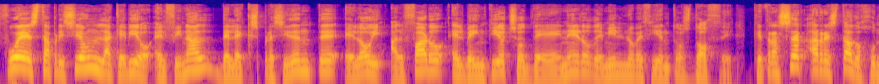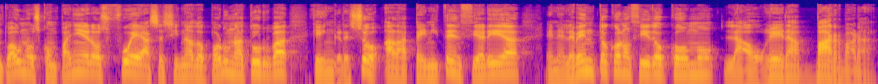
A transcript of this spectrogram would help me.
Fue esta prisión la que vio el final del expresidente Eloy Alfaro el 28 de enero de 1912, que tras ser arrestado junto a unos compañeros fue asesinado por una turba que ingresó a la penitenciaría en el evento conocido como la Hoguera Bárbara.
